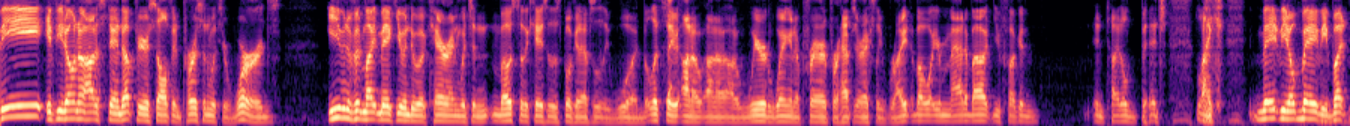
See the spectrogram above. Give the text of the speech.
B, if you don't know how to stand up for yourself in person with your words, even if it might make you into a Karen, which in most of the case of this book it absolutely would. But let's say Yes. on, a, on, a, on a weird wing and a prayer, perhaps you're actually right about what you're mad about, you fucking entitled bitch. Like maybe you know maybe, but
